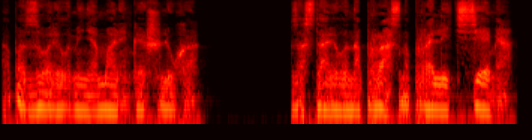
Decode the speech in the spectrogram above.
опозорила меня, маленькая шлюха. Заставила напрасно пролить семя.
